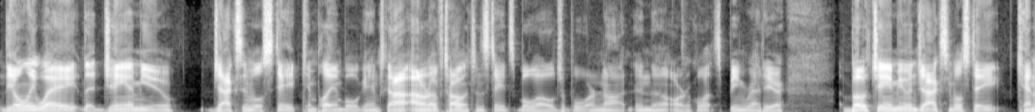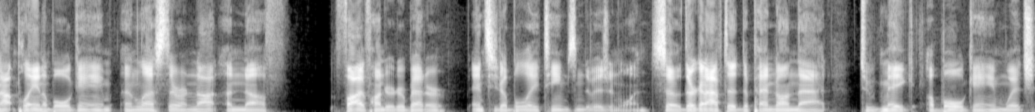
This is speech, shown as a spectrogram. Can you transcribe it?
the only way that JMU, Jacksonville State, can play in bowl games. I, don't know if Tarleton State's bowl eligible or not in the article that's being read here. Both JMU and Jacksonville State cannot play in a bowl game unless there are not enough 500 or better NCAA teams in Division One. So they're going to have to depend on that to make a bowl game, which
